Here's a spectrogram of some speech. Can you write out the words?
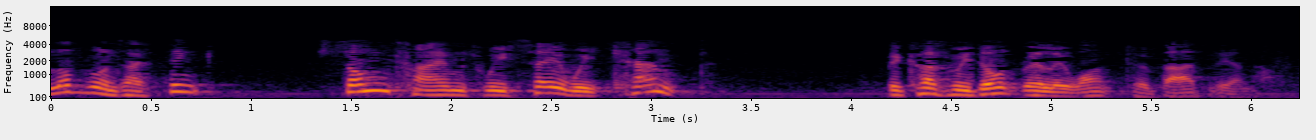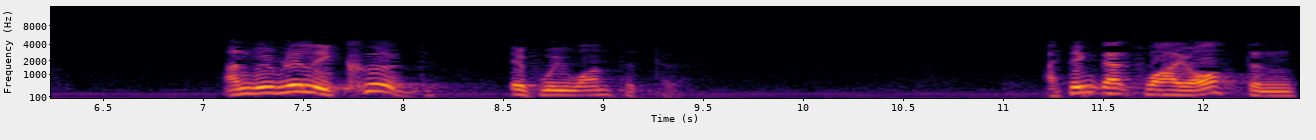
Loved ones, I think sometimes we say we can't because we don't really want to badly enough. And we really could if we wanted to. I think that's why often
